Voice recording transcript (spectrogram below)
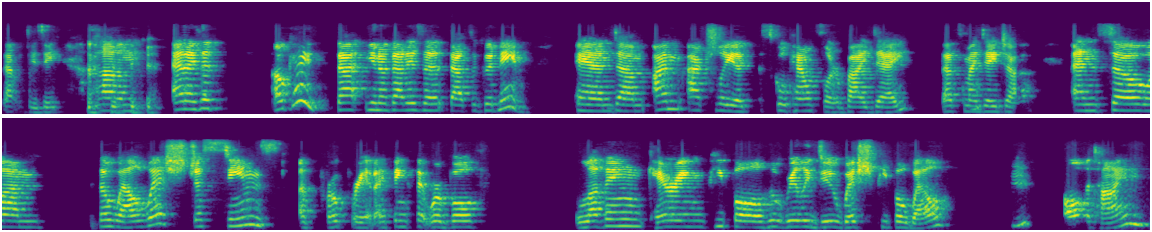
that was easy. Um, and I said, "Okay, that you know that is a that's a good name." And um, I'm actually a school counselor by day. That's my day job. And so um, the well wish just seems appropriate. I think that we're both loving, caring people who really do wish people well Mhm. all the time.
